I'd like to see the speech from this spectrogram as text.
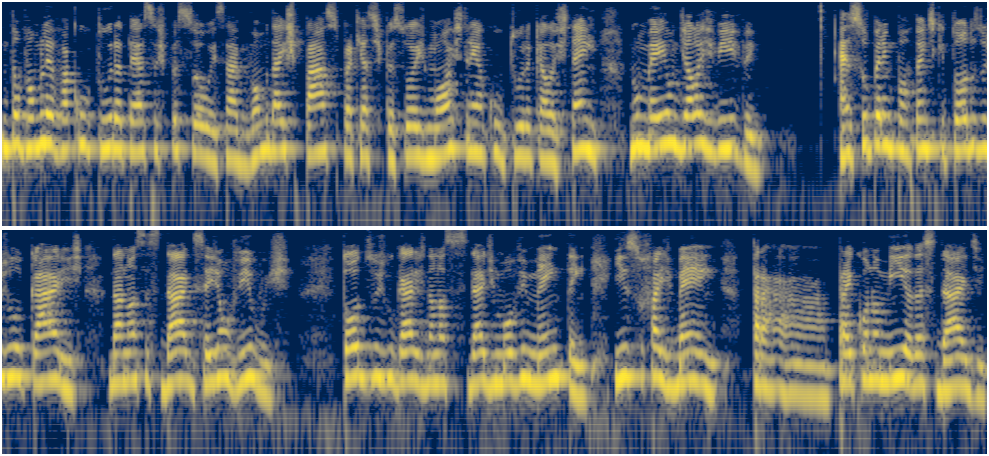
Então vamos levar cultura até essas pessoas, sabe? Vamos dar espaço para que essas pessoas mostrem a cultura que elas têm no meio onde elas vivem. É super importante que todos os lugares da nossa cidade sejam vivos todos os lugares da nossa cidade movimentem. Isso faz bem para a economia da cidade,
